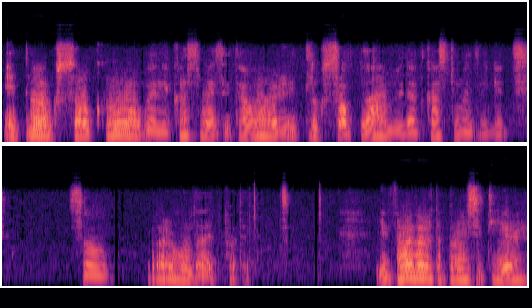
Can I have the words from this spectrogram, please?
It looks so cool when you customize it. However, it looks so bland without customizing it. So, where would I put it? If I were to place it here,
